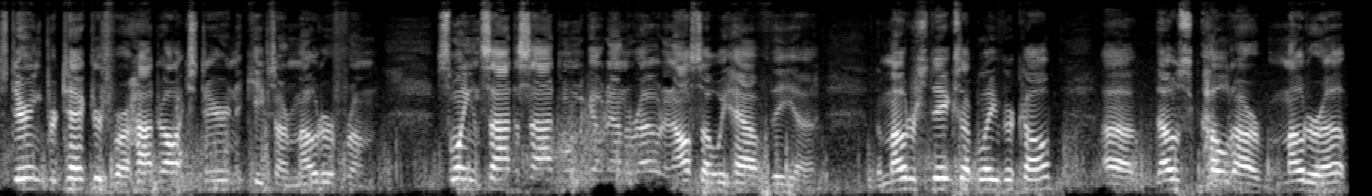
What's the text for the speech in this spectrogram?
steering protectors for our hydraulic steering that keeps our motor from swinging side to side when we go down the road and also we have the uh, the motor sticks I believe they're called uh, those hold our motor up,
